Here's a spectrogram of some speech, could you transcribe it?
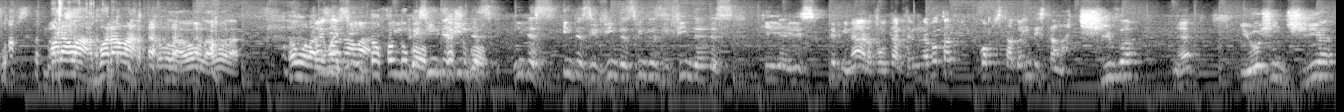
Bora lá, bora lá. Vamos lá, vamos lá, vamos lá. Vamos lá, Mas, enfim, então falando do golpe, indas, fecha o indas, indas, indas e vindas, vindas e findas, que eles terminaram, voltaram, terminaram, voltaram. O golpe de Estado ainda está nativa, né? E hoje em dia,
